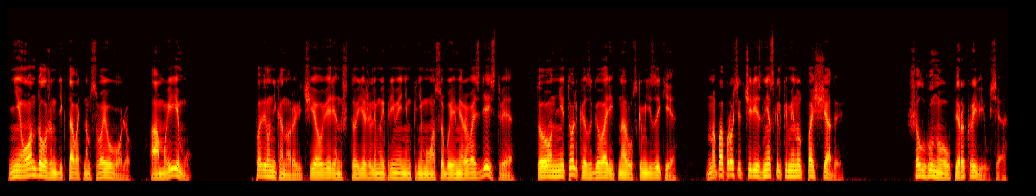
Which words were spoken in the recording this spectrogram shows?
Не он должен диктовать нам свою волю, а мы ему. Павел Никанорович, я уверен, что ежели мы применим к нему особые меры воздействия, то он не только заговорит на русском языке, но попросит через несколько минут пощады. Шалгунов перекрывился.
